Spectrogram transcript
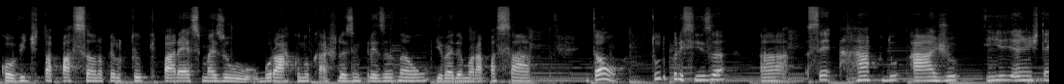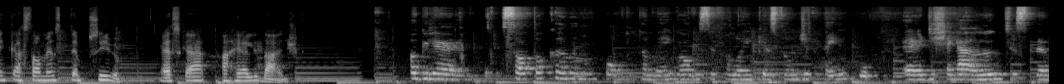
Covid tá passando pelo tudo que parece, mas o, o buraco no caixa das empresas não, e vai demorar a passar. Então, tudo precisa uh, ser rápido, ágil, e a gente tem que gastar o menos tempo possível. Essa é a, a realidade. Ô Guilherme, só tocando num ponto também, igual você falou em questão de tempo, é, de chegar antes para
